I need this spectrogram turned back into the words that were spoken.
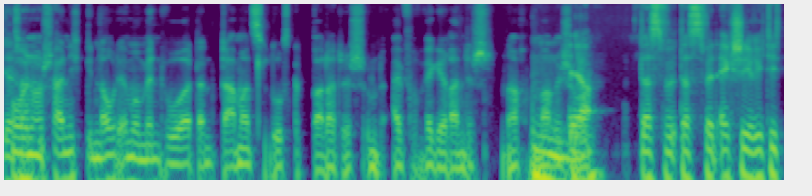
Ja, das war wahrscheinlich genau der Moment, wo er dann damals losgeballert ist und einfach weggerannt ist nach Mhm, Marisho. Ja, das, wird- das wird actually richtig.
